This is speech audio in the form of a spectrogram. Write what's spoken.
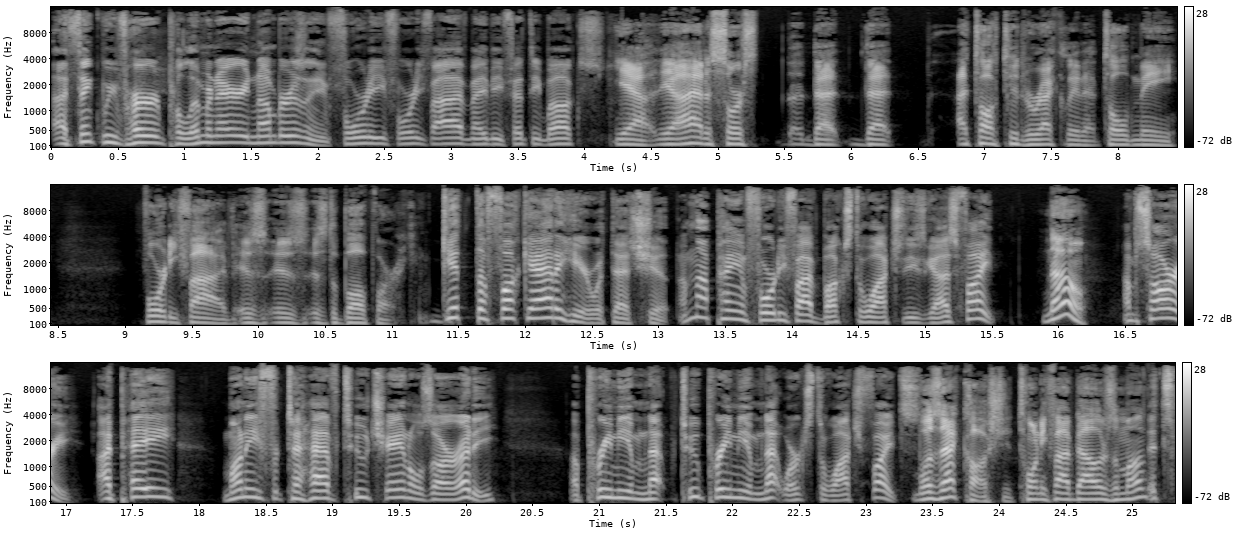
I- think we've heard preliminary numbers, I mean, 40, 45, maybe 50 bucks. Yeah, yeah. I had a source that that I talked to directly that told me forty five is is is the ballpark. Get the fuck out of here with that shit. I'm not paying 45 bucks to watch these guys fight. No, I'm sorry. I pay money for to have two channels already, a premium net two premium networks to watch fights. what does that cost you? Twenty five dollars a month. It's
